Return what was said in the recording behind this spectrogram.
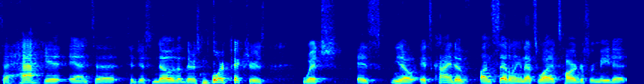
to hack it and to to just know that there's more pictures, which is you know it's kind of unsettling. That's why it's harder for me to.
